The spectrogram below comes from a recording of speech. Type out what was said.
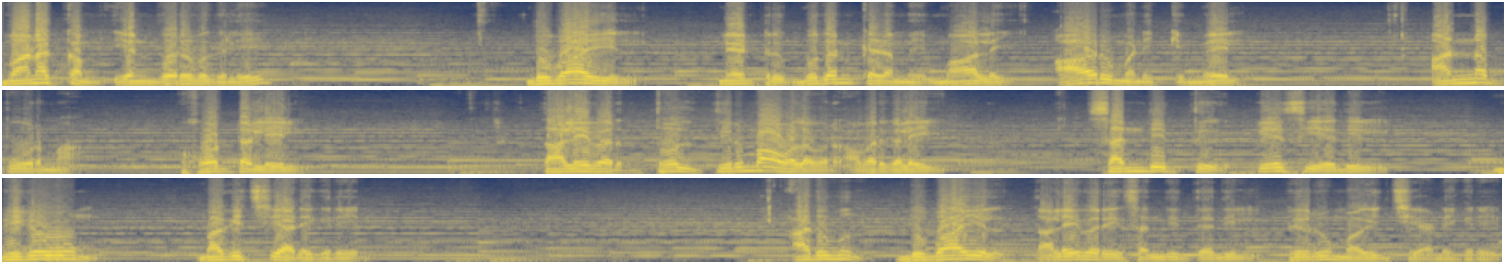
வணக்கம் என் உறவுகளே. துபாயில் நேற்று புதன்கிழமை மாலை ஆறு மணிக்கு மேல் அன்னபூர்ணா ஹோட்டலில் தலைவர் தோல் திருமாவளவர் அவர்களை சந்தித்து பேசியதில் மிகவும் மகிழ்ச்சி அடைகிறேன். அதுவும் துபாயில் தலைவரை சந்தித்ததில் பெரும் மகிழ்ச்சி அடைகிறேன்.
